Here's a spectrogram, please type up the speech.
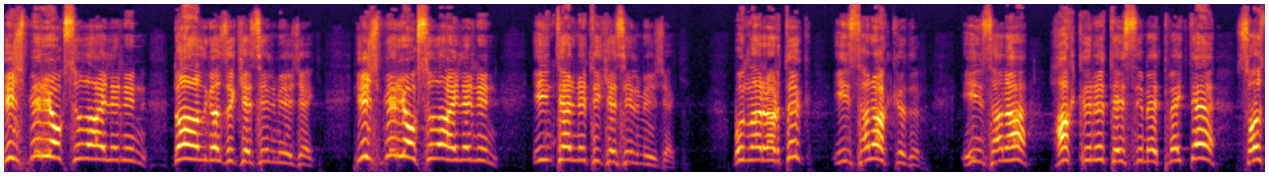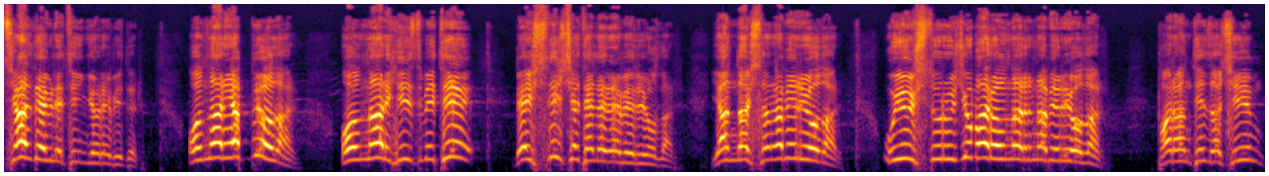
Hiçbir yoksul ailenin doğalgazı kesilmeyecek. Hiçbir yoksul ailenin interneti kesilmeyecek. Bunlar artık insan hakkıdır. İnsana hakkını teslim etmek de sosyal devletin görevidir. Onlar yapmıyorlar. Onlar hizmeti beşli çetelere veriyorlar. Yandaşlara veriyorlar. Uyuşturucu baronlarına veriyorlar. Parantez açayım.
